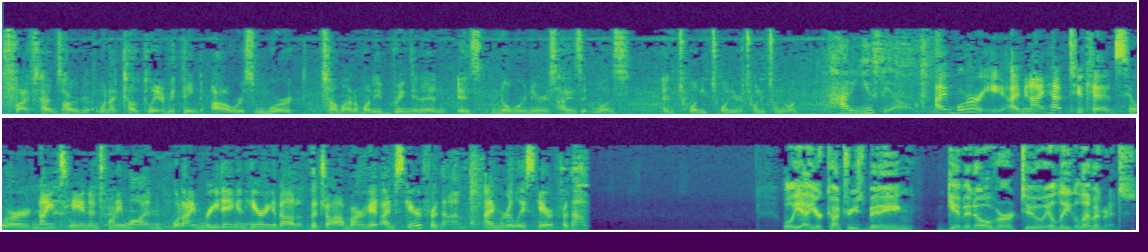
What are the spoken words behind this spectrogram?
five times harder. When I calculate everything, hours worked to amount of money bringing in is nowhere near as high as it was in 2020 or 2021. How do you feel? I worry. I mean, I have two kids who are 19 and 21. What I'm reading and hearing about the job market, I'm scared for them. I'm really scared for them. Well, yeah, your country's being given over to illegal immigrants.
